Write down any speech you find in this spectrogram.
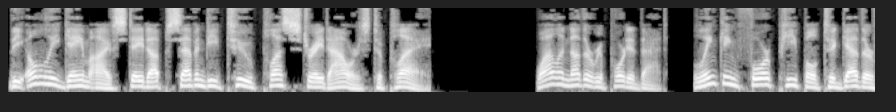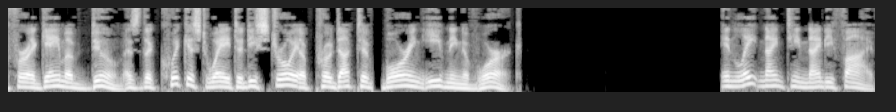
The only game I've stayed up 72 plus straight hours to play." While another reported that, Linking four people together for a game of Doom is the quickest way to destroy a productive, boring evening of work. In late 1995,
